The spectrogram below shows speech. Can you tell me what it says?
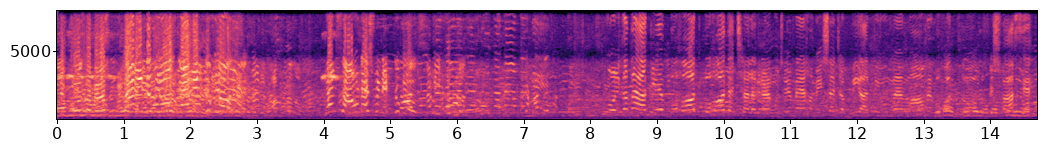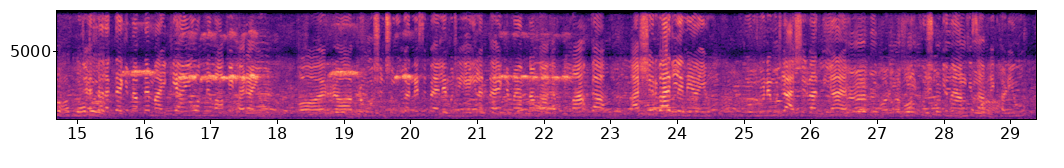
close না, ম্যাম। ম্যাম একটু ক্লোজ ম্যাম একটু ক্লোজ ম্যাম সাউন্ড আসবেন একটু ক্লোজ ম্যাম একটু ক্লোজ कोलकाता आके बहुत बहुत अच्छा लग रहा है मुझे मैं हमेशा जब भी आती हूँ मैं माँ में बहुत अ, विश्वास है मुझे ऐसा लगता है कि मैं अपने मायके आई हूँ अपने माँ के घर आई हूँ और प्रमोशन शुरू करने से पहले मुझे यही लगता है कि मैं अपना माँ अपनी माँ का आशीर्वाद लेने आई हूँ तो उन्होंने मुझे आशीर्वाद दिया है और मैं बहुत खुश हूँ कि मैं आपके सामने खड़ी हूँ और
